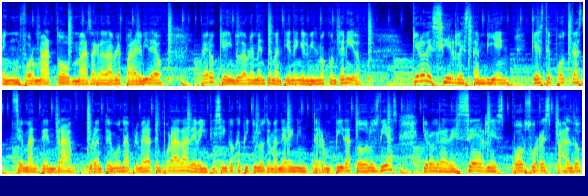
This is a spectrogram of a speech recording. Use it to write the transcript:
en un formato más agradable para el video, pero que indudablemente mantienen el mismo contenido. Quiero decirles también que este podcast se mantendrá durante una primera temporada de 25 capítulos de manera ininterrumpida todos los días. Quiero agradecerles por su respaldo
